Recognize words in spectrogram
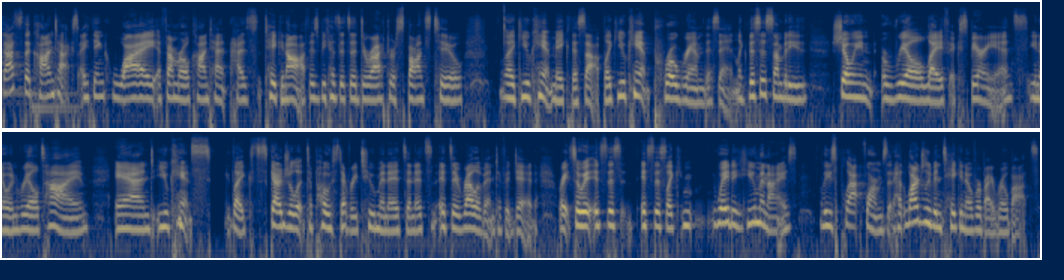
That's the context, I think, why ephemeral content has taken off is because it's a direct response to like you can't make this up. Like you can't program this in. Like this is somebody showing a real life experience you know in real time and you can't like schedule it to post every two minutes and it's it's irrelevant if it did right so it, it's this it's this like way to humanize these platforms that had largely been taken over by robots.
